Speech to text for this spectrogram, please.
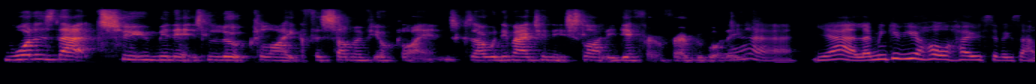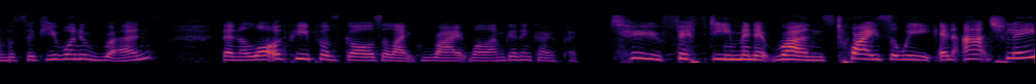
What does that two minutes look like for some of your clients? Because i would imagine it's slightly different for everybody. Yeah yeah let me give you a whole host of examples. So if you want to run then a lot of people's goals are like right well i'm going to go for two 15 minute runs twice a week and actually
